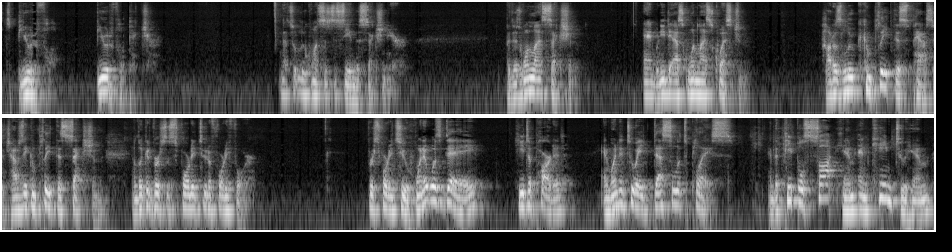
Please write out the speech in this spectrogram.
it's beautiful. Beautiful picture. That's what Luke wants us to see in this section here. But there's one last section, and we need to ask one last question. How does Luke complete this passage? How does he complete this section? And look at verses 42 to 44. Verse 42 When it was day, he departed and went into a desolate place. And the people sought him and came to him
